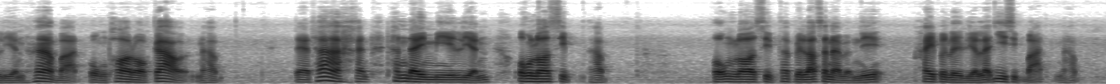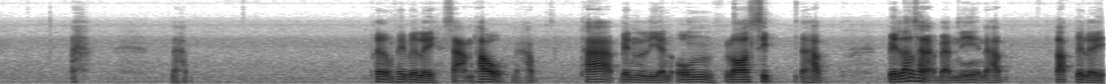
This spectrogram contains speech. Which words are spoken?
เหรียญ5บาทองค์พ่อรอ9นะครับ แต่ถ้าท่านใดมีเหรียญองค์รอ10นะครับ องค์รอ10 ถ้าเป็นลักษณะแบบนี้ให้ไปเลยเหรียญละ 20 บาทนะครับนะครับ เพิ่มให้ไปเลย 3 เท่านะครับ ถ้าเป็นเหรียญองค์รอ10นะครับ เป็นลักษณะแบบนี้นะครับ รับไปเลย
